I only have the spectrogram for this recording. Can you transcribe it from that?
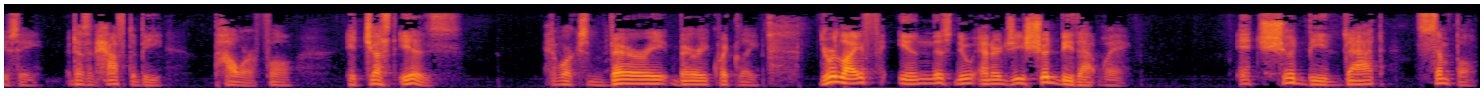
you see. It doesn't have to be powerful. It just is. It works very, very quickly. Your life in this new energy should be that way. It should be that simple.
